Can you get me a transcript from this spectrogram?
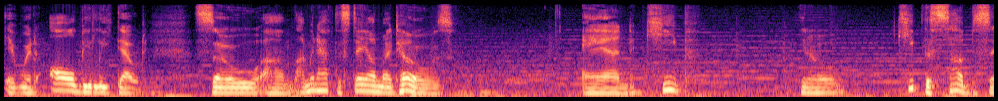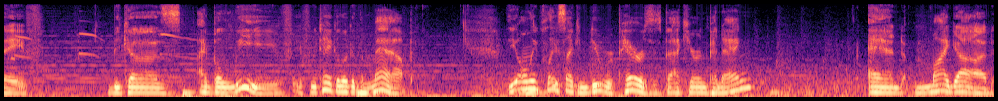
it would all be leaked out. So um, I'm going to have to stay on my toes and keep, you know, keep the sub safe because I believe if we take a look at the map, the only place I can do repairs is back here in Penang. And my god,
